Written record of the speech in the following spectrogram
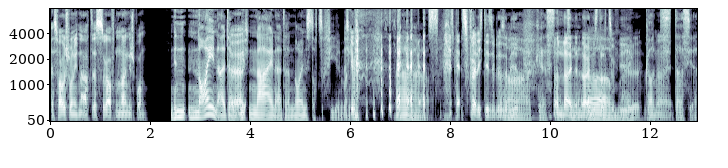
Es war ursprünglich eine 8, ist sogar auf eine 9 gesprungen. Eine 9, Alter. Ja, ich- Nein, Alter, 9 ist doch zu viel. Mann. Ich gebe. Ah. er, ist, er ist völlig desillusioniert. Oh, gestern. Oh nein, eine neun ist doch zu Oh viel. Mein Gott, Nein. das hier.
